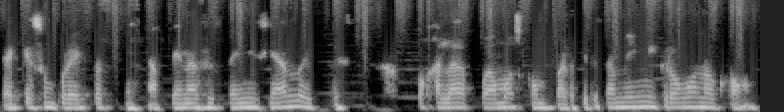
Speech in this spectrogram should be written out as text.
ya que es un proyecto que apenas está iniciando y pues ojalá podamos compartir también micrófono con,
